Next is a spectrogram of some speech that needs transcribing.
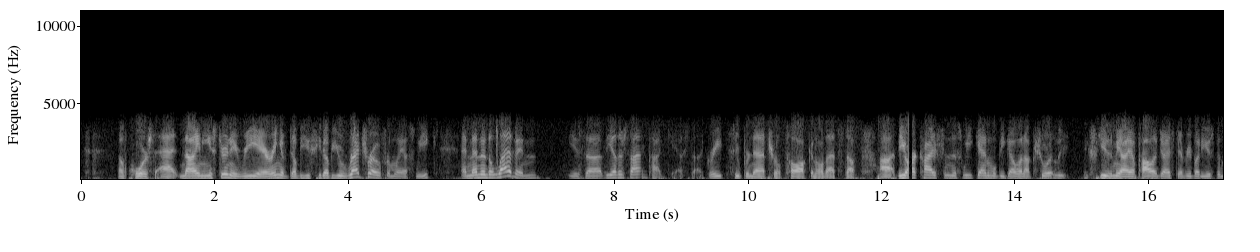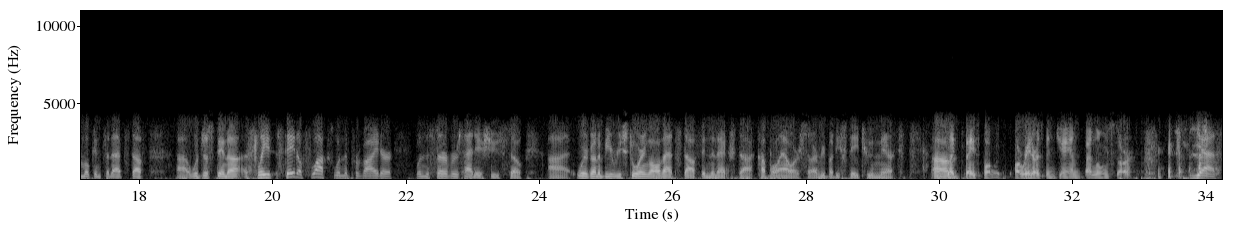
Of course, at 9 Eastern, a re airing of WCW Retro from last week. And then at 11 is uh, the Other Side podcast. Uh, great supernatural talk and all that stuff. Uh, the archives from this weekend will be going up shortly. Excuse me, I apologize to everybody who's been looking for that stuff. Uh, we're just in a, a slate, state of flux when the provider, when the servers had issues. So uh, we're going to be restoring all that stuff in the next uh, couple hours. So everybody stay tuned there. It's Um, like baseball. Our radar's been jammed by Lone Star. Yes,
